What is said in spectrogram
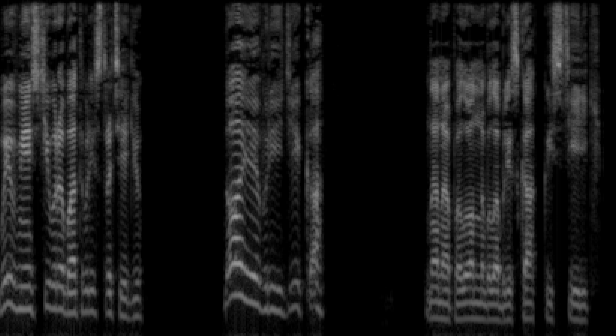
Мы вместе вырабатывали стратегию. — Да, Евредика! Нана Аполлонна была близка к истерике.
